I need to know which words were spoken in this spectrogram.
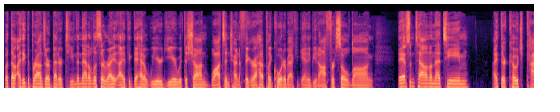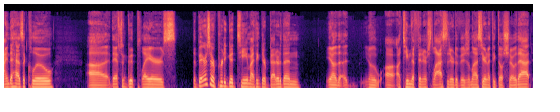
But the, I think the Browns are a better team than that, Alyssa, right? I think they had a weird year with Deshaun Watson trying to figure out how to play quarterback again and being off for so long. They have some talent on that team. I think their coach kind of has a clue. Uh, they have some good players. The Bears are a pretty good team. I think they're better than you know the you know uh, a team that finished last in their division last year, and I think they'll show that.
